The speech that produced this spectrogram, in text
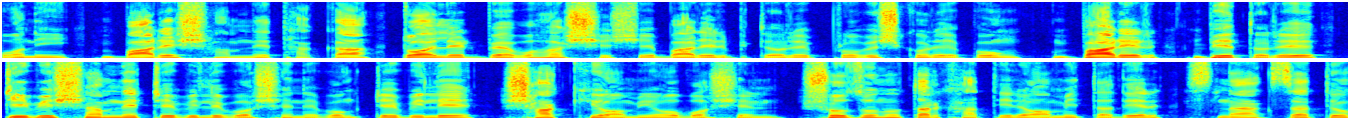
বনি বারের সামনে থাকা টয়লেট ব্যবহার শেষে বারের ভিতরে প্রবেশ করে এবং বারের ভেতরে টিভির সামনে টেবিলে বসেন এবং টেবিলে সাক্ষী অমিও বসেন। সৌজনতার খাতিরে অমি তাদের স্ন্যাক জাতীয়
